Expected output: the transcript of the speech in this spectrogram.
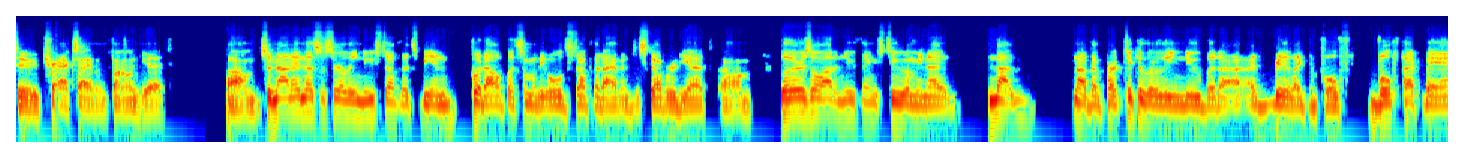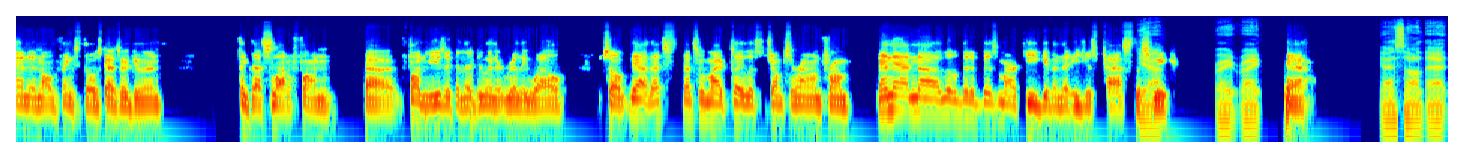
to tracks I haven't found yet. Um, so not necessarily new stuff that's being put out, but some of the old stuff that I haven't discovered yet. Um, but there's a lot of new things too. I mean, I not not that particularly new, but I, I really like the Wolf Vulfpeck band and all the things those guys are doing. I think that's a lot of fun, uh, fun music, and they're doing it really well. So yeah, that's that's what my playlist jumps around from. And then uh, a little bit of Biz Markie, given that he just passed this Yeah. week. Right. Right. Yeah. Yeah, I saw that.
